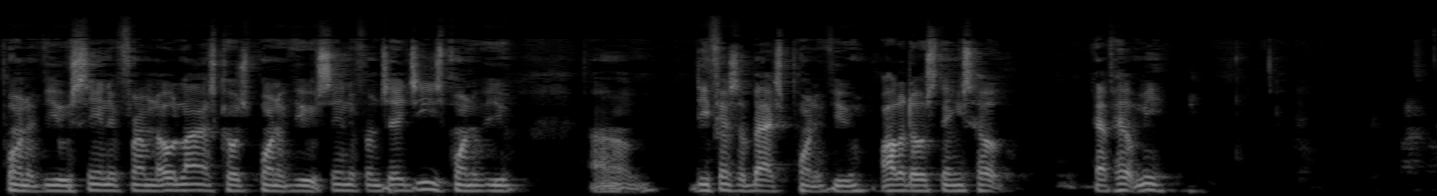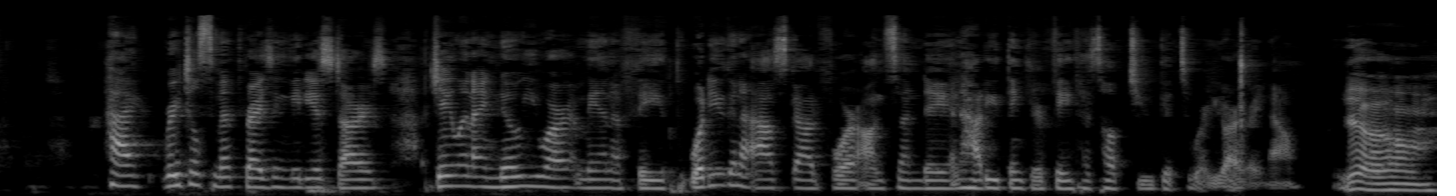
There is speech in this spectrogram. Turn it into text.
point of view, seeing it from the O line's coach point of view, seeing it from JG's point of view, um, defensive back's point of view, all of those things help have helped me. Hi, Rachel Smith, Rising Media Stars. Jalen, I know you are a man of faith. What are you going to ask God for on Sunday, and how do you think your faith has helped you get to where you are right now? Yeah, um,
